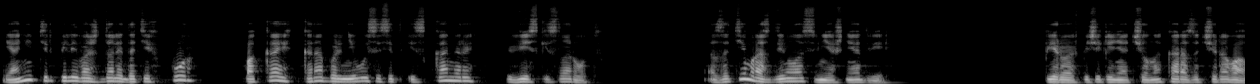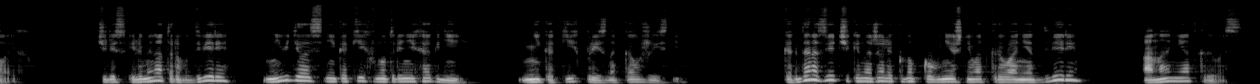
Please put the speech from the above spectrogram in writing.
и они терпеливо ждали до тех пор, пока их корабль не высосет из камеры весь кислород. Затем раздвинулась внешняя дверь. Первое впечатление от челнока разочаровало их. Через иллюминатор в двери не виделось никаких внутренних огней, никаких признаков жизни. Когда разведчики нажали кнопку внешнего открывания двери, она не открылась.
